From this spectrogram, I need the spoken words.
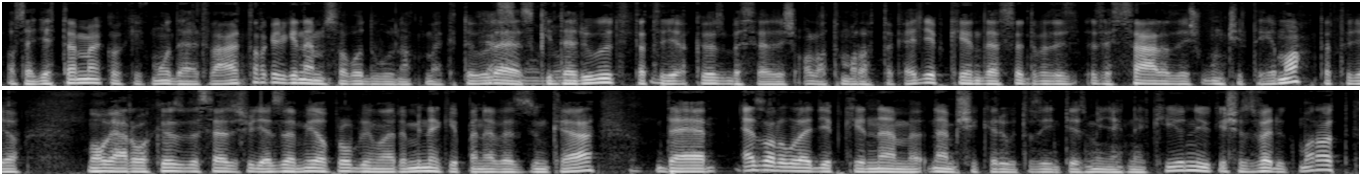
az egyetemek, akik modellt váltanak, egyébként nem szabadulnak meg tőle, Ezt ez mondom. kiderült, tehát hogy a közbeszerzés alatt maradtak egyébként, de szerintem ez, ez egy száraz és uncsi téma, tehát hogy a magáról a közbeszerzés, hogy ezzel mi a probléma, erre mindenképpen nevezzünk el, de ez alól egyébként nem, nem sikerült az intézményeknek kijönniük, és ez velük maradt,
